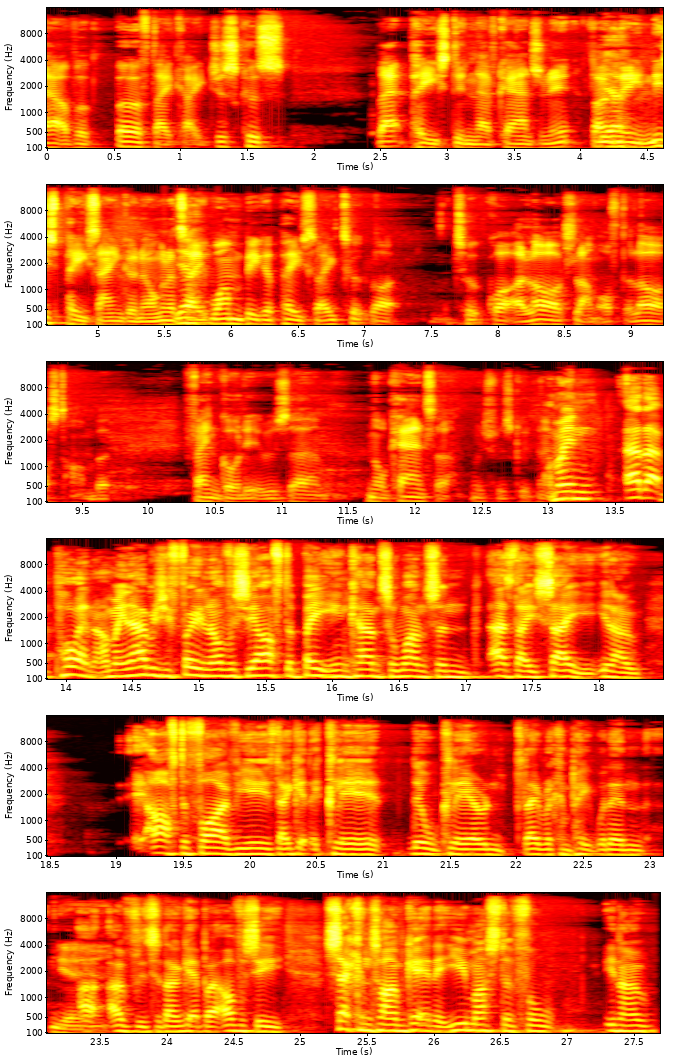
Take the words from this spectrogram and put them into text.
out of a birthday cake just because. That piece didn't have cancer in it. Don't Yeah. mean this piece ain't going to. I'm going to Yeah. take one bigger piece. They took like took quite a large lump off the last time, but thank God it was um, not cancer, which was good. I mean, at that point, I mean, how was you feeling? Obviously, after beating cancer once, and as they say, you know, after five years, they get the clear, they're all clear, and they recompete within. Yeah. Uh, hopefully, they don't get. But obviously, second time getting it, you must have thought, you know,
